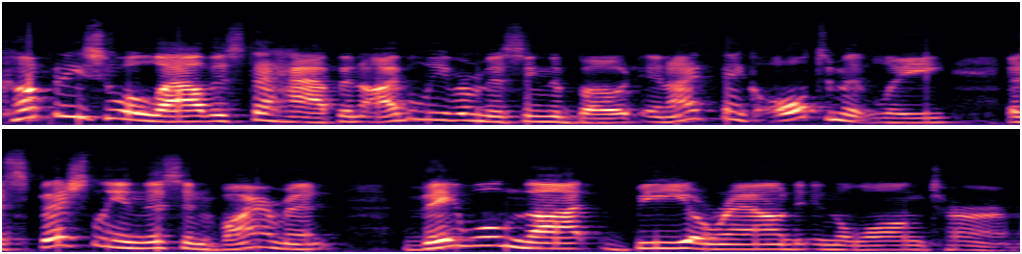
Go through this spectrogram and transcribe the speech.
Companies who allow this to happen, I believe, are missing the boat. And I think ultimately, especially in this environment, they will not be around in the long term.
